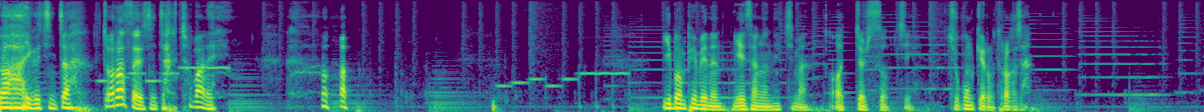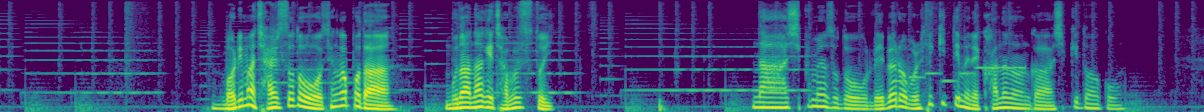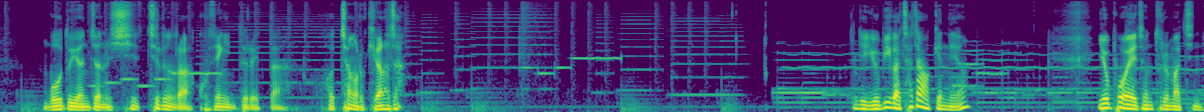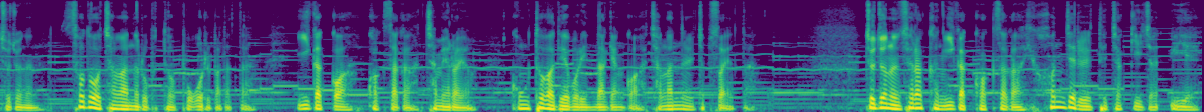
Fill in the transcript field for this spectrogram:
와 이거 진짜 쫄았어요 진짜 초반에. 이번 패배는 예상은 했지만 어쩔 수 없지. 주공께로 돌아가자. 머리만 잘 써도 생각보다 무난하게 잡을 수도 있... 나 싶으면서도 레벨업을 했기 때문에 가능한가 싶기도 하고. 모두 연전을 시, 치르느라 고생이들 했다. 허창으로 기원하자 이제 유비가 찾아왔겠네요. 요포와의 전투를 마친 조조는 서도 장안으로부터 보고를 받았다. 이각과 곽사가 참여하여 공터가 되어버린 낙양과 장안을 접수하였다. 조조는 쇠락한 이각 곽사가 헌제를 되찾기 자- 위해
